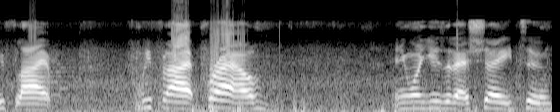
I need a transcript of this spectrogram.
We fly it, we fly it proud, and you want to use it as shade too.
